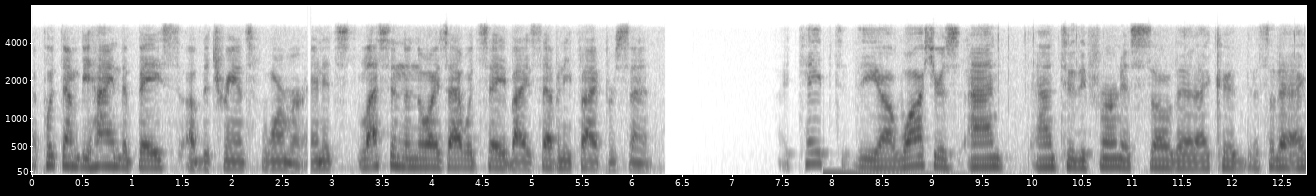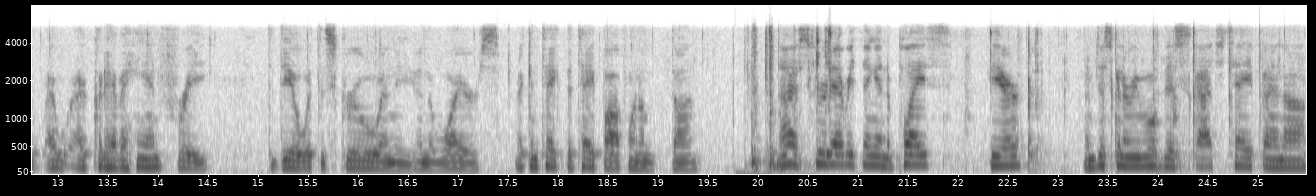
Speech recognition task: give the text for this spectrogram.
I put them behind the base of the transformer and it's lessened the noise I would say by 75%. I taped the uh, washers on onto the furnace so that I could so that I, I, I could have a hand free to deal with the screw and the and the wires. I can take the tape off when I'm done. Now I've screwed everything into place here. I'm just going to remove this scotch tape and uh,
